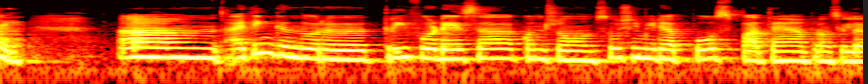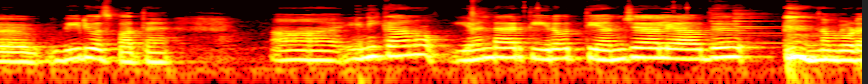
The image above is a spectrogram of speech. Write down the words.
ஐ திங்க் um, இந்த ஒரு த்ரீ ஃபோர் டேஸாக கொஞ்சம் சோஷியல் மீடியா போஸ்ட் பார்த்தேன் அப்புறம் சில வீடியோஸ் பார்த்தேன். ஆஹ் என்னைக்கானும் இரண்டாயிரத்தி இருபத்தி அஞ்சாலையாவது நம்மளோட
